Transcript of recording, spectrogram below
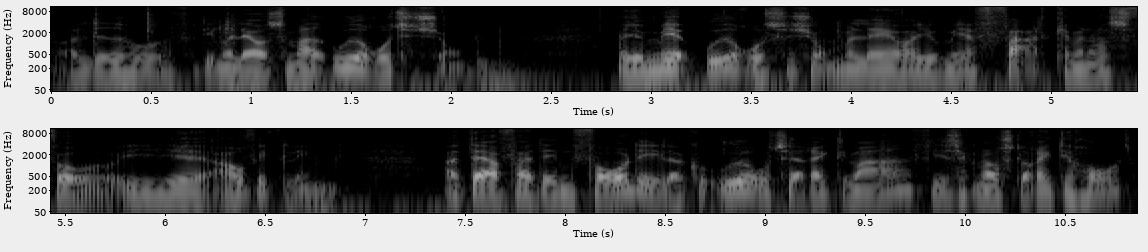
og ledhovedet, fordi man laver så meget ud af rotation. Og jo mere ud af rotation man laver, jo mere fart kan man også få i øh, afviklingen. Og derfor er det en fordel at kunne ud af rotere rigtig meget, fordi så kan man også slå rigtig hårdt.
